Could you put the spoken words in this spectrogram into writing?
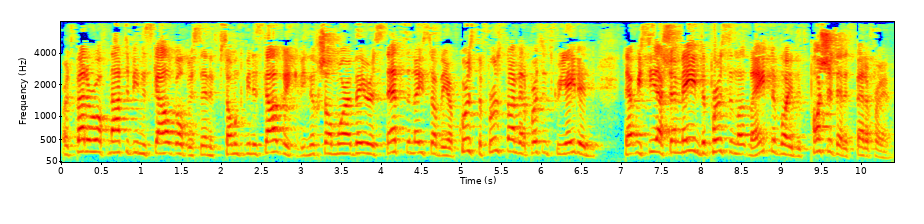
or it's better off not to be nisgalgal, but then if someone can be nisgalgal, it can be nichshal more. That's the nice over here. Of course, the first time that a person's created, that we see Hashem made the person lahetav it's pashut that it's better for him.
